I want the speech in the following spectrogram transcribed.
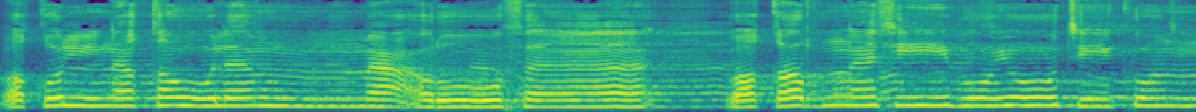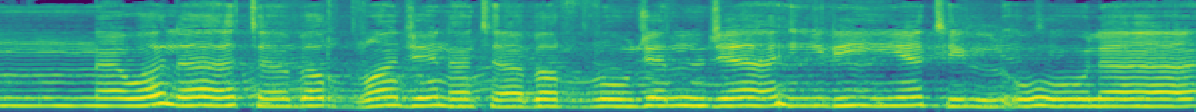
وقلن قولا معروفا وقرن في بيوتكن ولا تبرجن تبرج الجاهلية الأولى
